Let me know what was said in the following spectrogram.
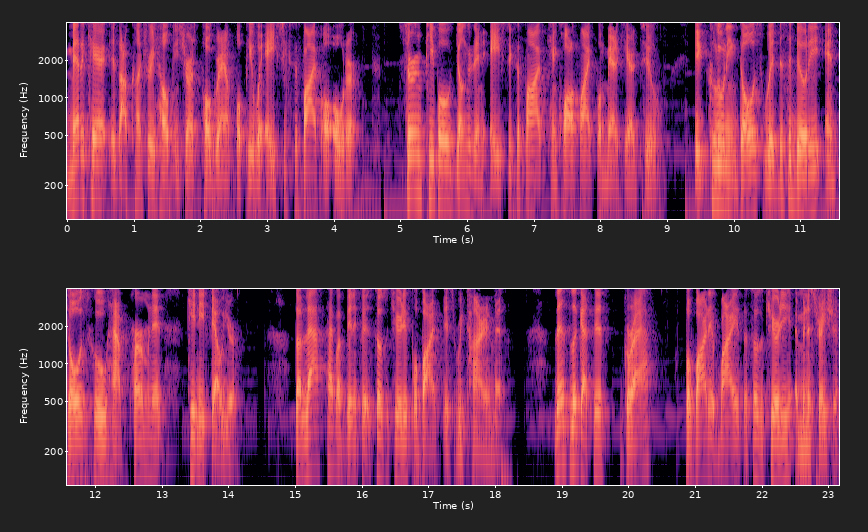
Medicare is our country health insurance program for people age 65 or older. Certain people younger than age 65 can qualify for Medicare too, including those with disability and those who have permanent kidney failure. The last type of benefit Social Security provides is retirement. Let's look at this graph provided by the Social Security Administration.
